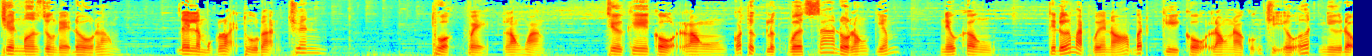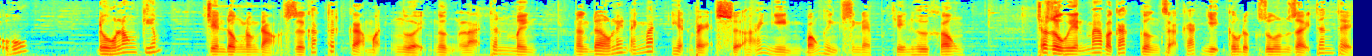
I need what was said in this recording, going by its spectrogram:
chuyên môn dùng để đồ Long. Đây là một loại thủ đoạn chuyên thuộc về Long Hoàng Trừ khi cổ long có thực lực vượt xa đồ long kiếm, nếu không thì đối mặt với nó bất kỳ cổ long nào cũng chỉ yếu ớt như đậu hũ. Đồ long kiếm trên đồng long đảo giờ khắc tất cả mọi người ngừng lại thân mình, ngẩng đầu lên ánh mắt hiện vẻ sợ hãi nhìn bóng hình xinh đẹp trên hư không. Cho dù huyền ma và các cường giả khác nhịn không được run rẩy thân thể,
